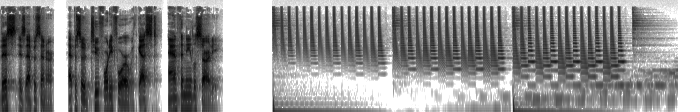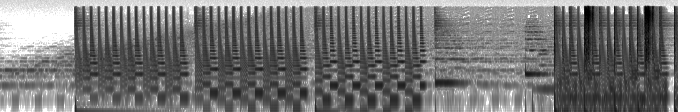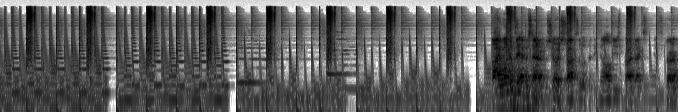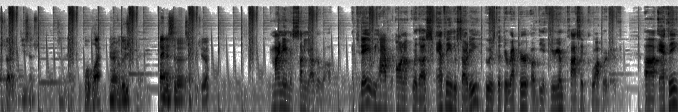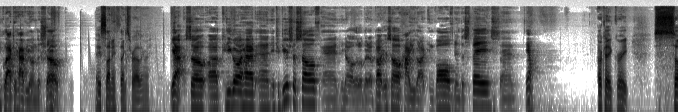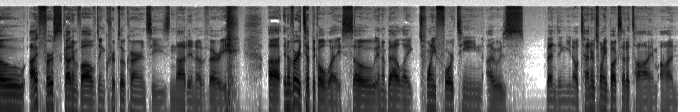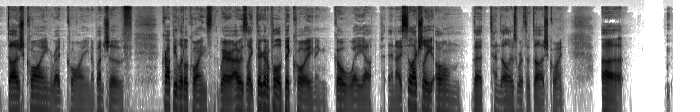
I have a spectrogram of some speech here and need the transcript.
This is Epicenter, episode 244 with guest Anthony Lusardi. Revolution. My name is Sebastian Couture. My name is Sunny Aggarwal. And today we have on with us Anthony Lusardi, who is the director of the Ethereum Classic Cooperative. Uh, Anthony, glad to have you on the show. Hey, Sunny, thanks for having me. Yeah, so uh, can you go ahead and introduce yourself and you know a little bit about yourself, how you got involved in the space, and yeah. Okay, great. So I first got involved in cryptocurrencies not in a very uh, in a very typical way. So in about like 2014, I was spending you know 10 or 20 bucks at a time on Dogecoin, Reddcoin, a bunch of crappy little coins where I was like they're gonna pull a Bitcoin and go way up, and I still actually own that ten dollars worth of Dogecoin. Uh,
